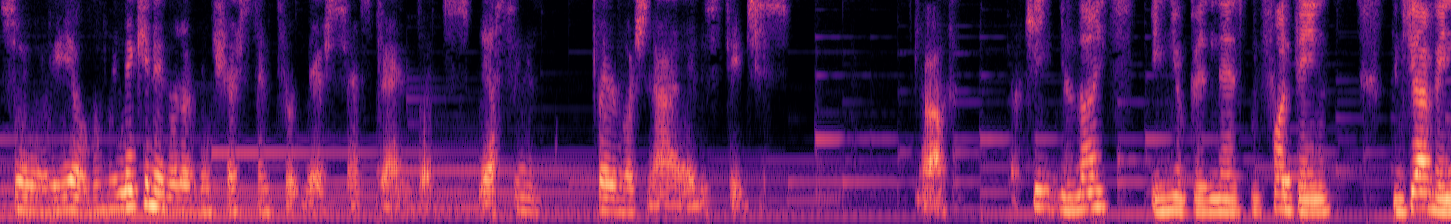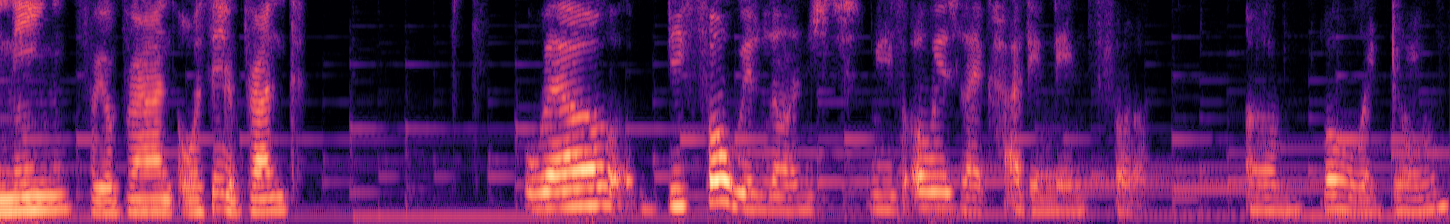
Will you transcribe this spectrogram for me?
So yeah, we've been making a lot of interesting progress since then, but we are still very much in our early stages. Wow. Okay, you launched a new business. Before then, did you have a name for your brand, or was there a brand? Well, before we launched, we've always like had a name for um what we were doing.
